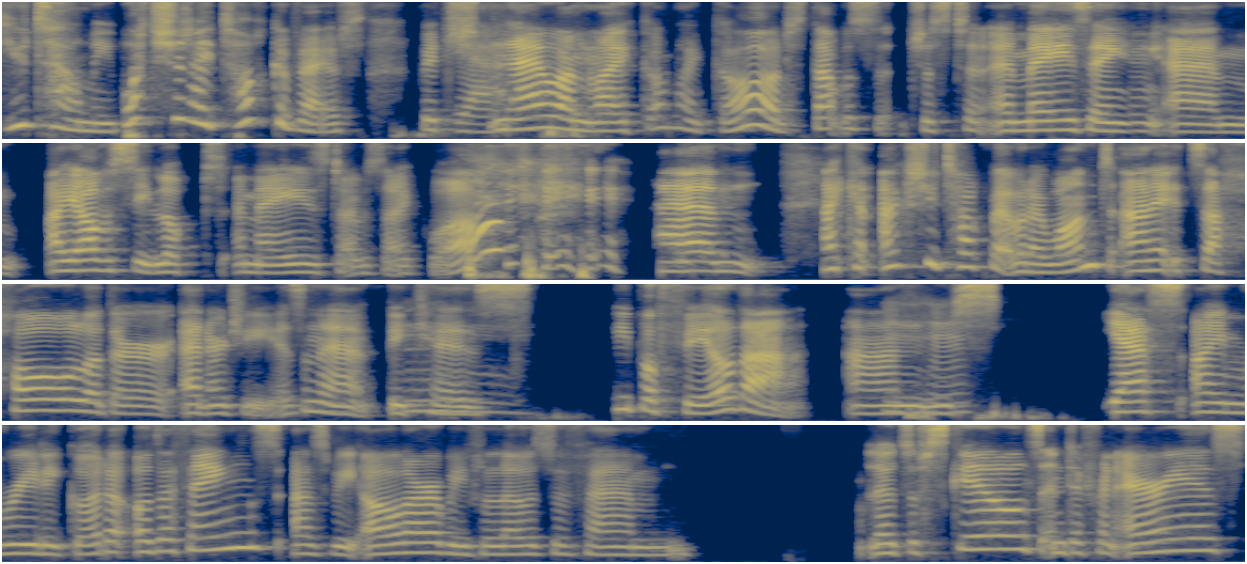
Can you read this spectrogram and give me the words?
you tell me what should i talk about which yeah. now i'm like oh my god that was just amazing um i obviously looked amazed i was like what um i can actually talk about what i want and it's a whole other energy isn't it because mm. people feel that and mm-hmm. yes i'm really good at other things as we all are we've loads of um loads of skills in different areas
